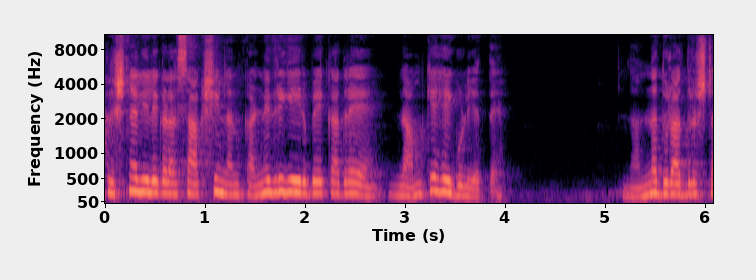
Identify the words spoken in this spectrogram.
ಕೃಷ್ಣಲೀಲೆಗಳ ಸಾಕ್ಷಿ ನನ್ನ ಕಣ್ಣೆದುರಿಗೆ ಇರಬೇಕಾದ್ರೆ ನಂಬಿಕೆ ಹೇಗೆ ಉಳಿಯುತ್ತೆ ನನ್ನ ದುರಾದೃಷ್ಟ.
